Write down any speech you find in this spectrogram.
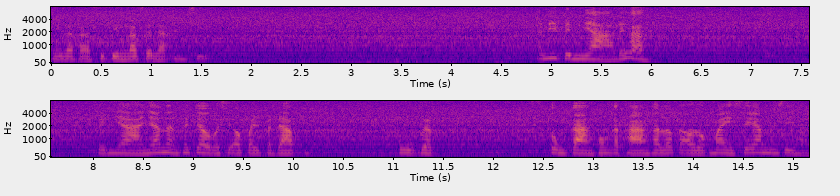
นี่แหละค่ะสิเป็นลักษณะนี้สิอันนี้เป็นหญ้าด้วยค่ะ เป็นหญ้าย่ามนั้นข้าเจ้าก็สิเอาไปประดับปลูกแบบตรงกลางของกระถางค่ะ แล้วก็เอาดอกไม้แซมมันสิค่ะ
